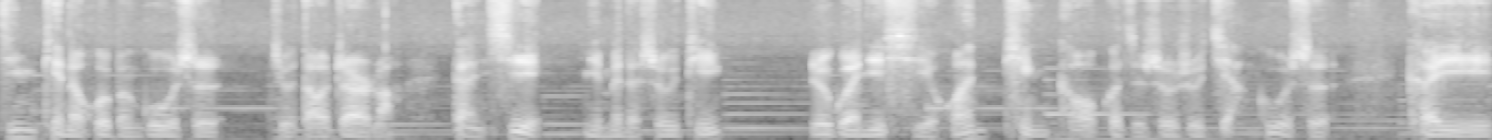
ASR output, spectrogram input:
今天的绘本故事就到这儿了，感谢你们的收听。如果你喜欢听高个子叔叔讲故事，可以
